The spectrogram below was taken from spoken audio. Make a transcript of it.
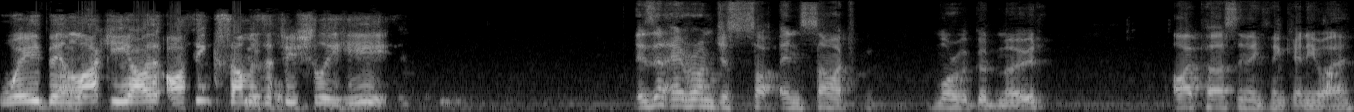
We've been Oh. lucky. I, I think summer's Beautiful. officially here. Isn't everyone just so, in so much more of a good mood? I personally think anyway.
